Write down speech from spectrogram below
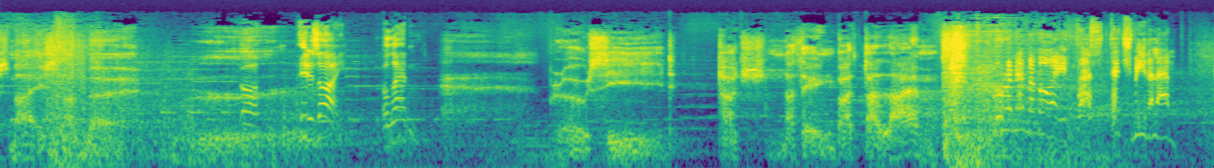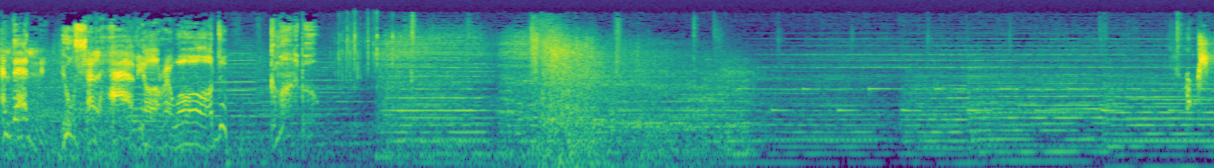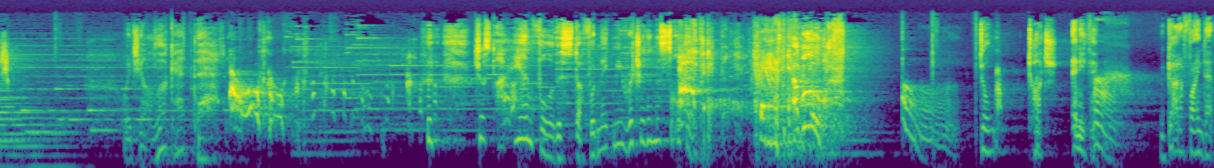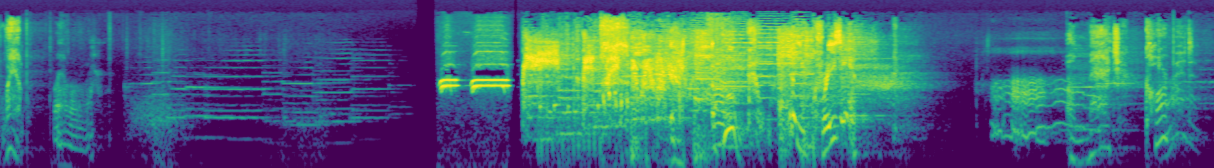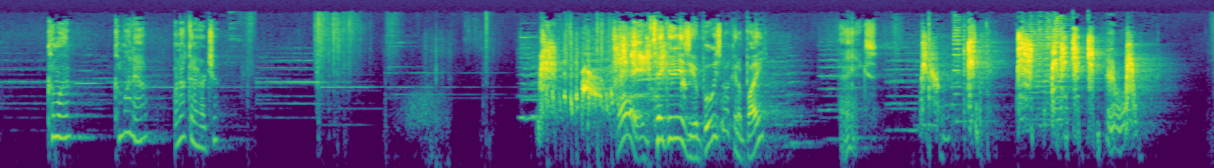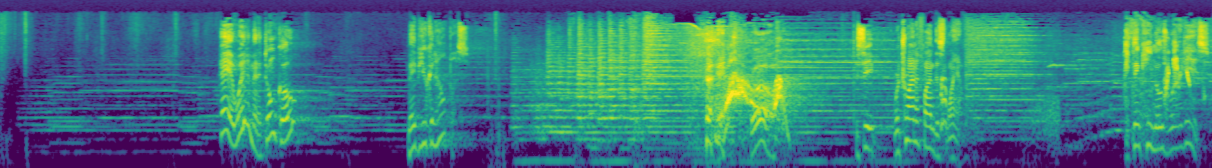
disturbs my slumber. Uh, it is I, Aladdin. Proceed. Touch nothing but the lamp. Remember, boy, first fetch me the lamp, and then you shall have your reward. Come on, Abu. Would you look at that? Just a handful of this stuff would make me richer than the Sultan. Abu! Don't touch anything. We gotta find that lamp. Crazy? A magic carpet. Come on. Come on out. We're not gonna hurt you. Hey, take it easy, Abu. He's not gonna bite. Thanks. Hey, wait a minute. Don't go. Maybe you can help us. Whoa. You see, we're trying to find this lamp. I think he knows where it is.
